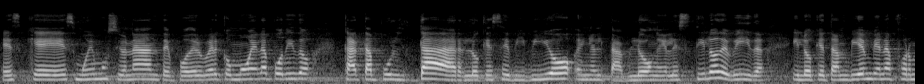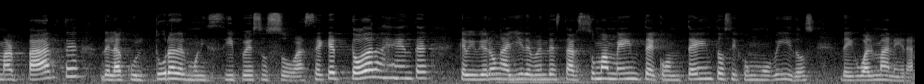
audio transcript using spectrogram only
es que es muy emocionante poder ver cómo él ha podido catapultar lo que se vivió en el tablón, el estilo de vida y lo que también viene a formar parte de la cultura del municipio de Sosúa. Sé que toda la gente que vivieron allí deben de estar sumamente contentos y conmovidos de igual manera.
